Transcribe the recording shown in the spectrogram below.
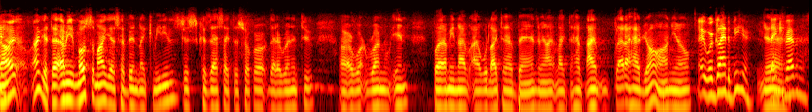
No, I, I get that. I mean, most of my guests have been like comedians, just because that's like the circle that I run into or run run in. But I mean, I, I would like to have bands. I mean, I like to have. I'm glad I had y'all on. You know, Hey, we're glad to be here. Yeah. Thank you for having us.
